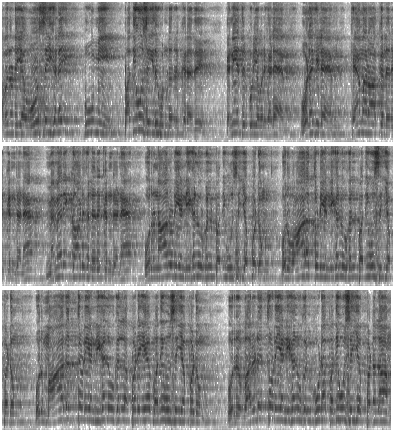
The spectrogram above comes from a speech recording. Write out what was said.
அவனுடைய ஓசைகளை பூமி பதிவு செய்து கொண்டிருக்கிறது. கண்ணியத்திற்குரியவர்களே உலகில கேமராக்கள் இருக்கின்றன மெமரி கார்டுகள் இருக்கின்றன. ஒரு நாளுடைய நிகழ்வுகள் பதிவு செய்யப்படும் ஒரு வாரத்துடைய நிகழ்வுகள் பதிவு செய்யப்படும் ஒரு மாதத்துடைய நிகழ்வுகள் அப்படியே பதிவு செய்யப்படும். ஒரு வருடத்துடைய நிகழ்வுகள் கூட பதிவு செய்யப்படலாம்.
